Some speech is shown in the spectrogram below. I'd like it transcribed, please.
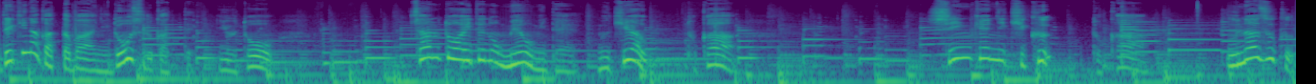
できなかった場合にどうするかっていうとちゃんと相手の目を見て向き合うとか真剣に聞くとかうなずく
